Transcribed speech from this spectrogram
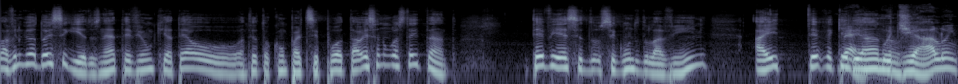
Lavine ganhou dois seguidos, né? Teve um que até o Antetokounmpo participou e tal. Esse eu não gostei tanto. Teve esse do segundo do Lavine. Aí teve aquele É, ano... O Diallo en-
